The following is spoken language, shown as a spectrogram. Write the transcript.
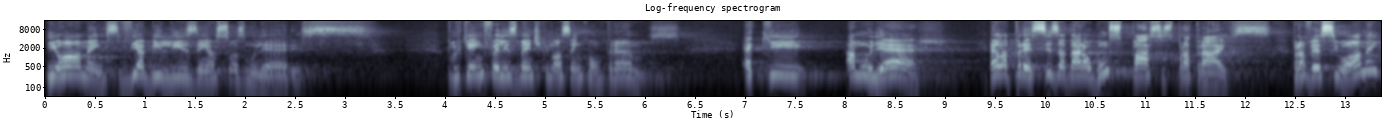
E homens, viabilizem as suas mulheres, porque infelizmente o que nós encontramos é que a mulher, ela precisa dar alguns passos para trás, para ver se o homem,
